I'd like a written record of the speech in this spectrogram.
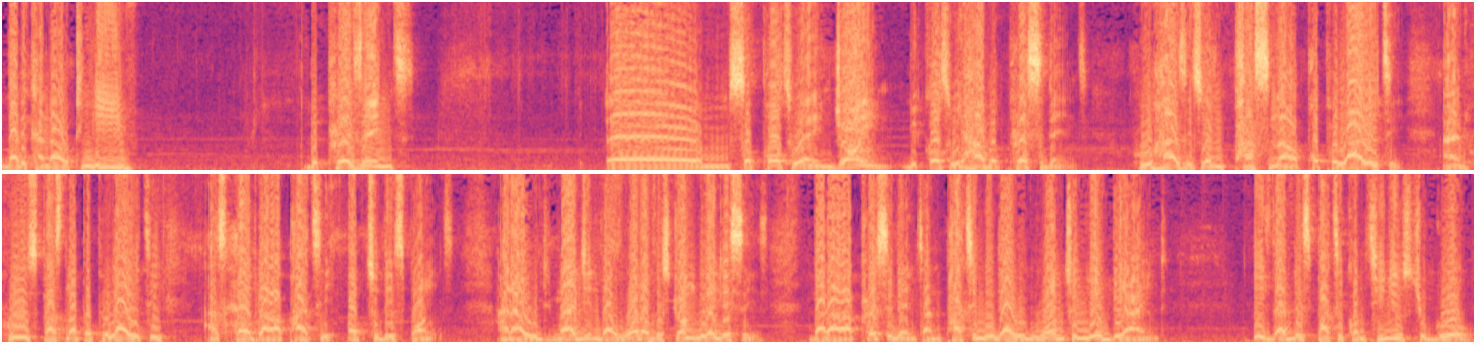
that it can outlive the present uh, um, support we're enjoying because we have a president who has his own personal popularity and whose personal popularity has helped our party up to this point. And I would imagine that one of the strong legacies that our president and party leader would want to leave behind is that this party continues to grow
